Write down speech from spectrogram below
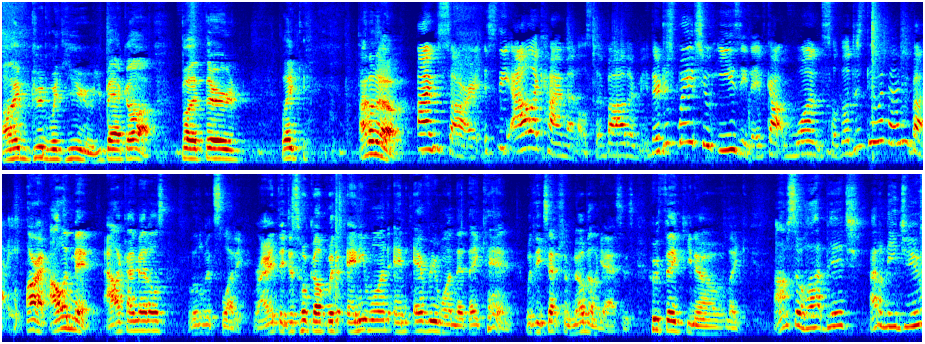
I'm good with you. You back off. But they're like, I don't know. I'm sorry, it's the alkali metals that bother me. They're just way too easy. They've got one, so they'll just get with anybody. All right, I'll admit, alkali metals a little bit slutty, right? They just hook up with anyone and everyone that they can, with the exception of noble gases, who think, you know, like, I'm so hot, bitch. I don't need you.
